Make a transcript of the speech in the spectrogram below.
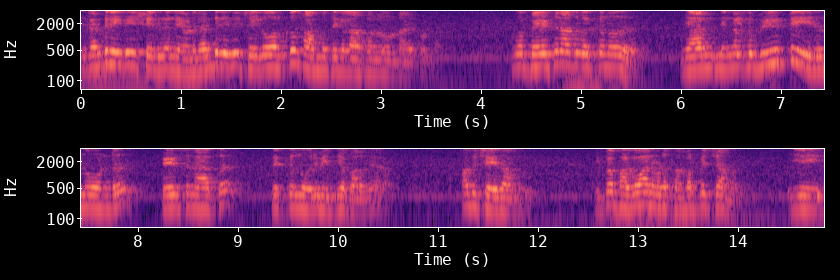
രണ്ട് രീതിയും ശരി തന്നെയാണ്. രണ്ട് രീതി ചെയ്തവർക്ക് സാമ്പത്തിക ലാഭങ്ങൾ ഉണ്ടായിട്ടുണ്ട്. അപ്പോൾ പേഴ്സിനകത്ത് വെക്കുന്നത് ഞാൻ നിങ്ങൾക്ക് വീട്ടിൽ ഇരുന്നു കൊണ്ട് പേഴ്സിനകത്ത് വെക്കുന്ന ഒരു വിദ്യ പറഞ്ഞുതരാം. അത് ചെയ്താൽ മതി. ഇപ്പം ഭഗവാൻ ഇവിടെ സമർപ്പിച്ചാൽ മതി. ഈ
